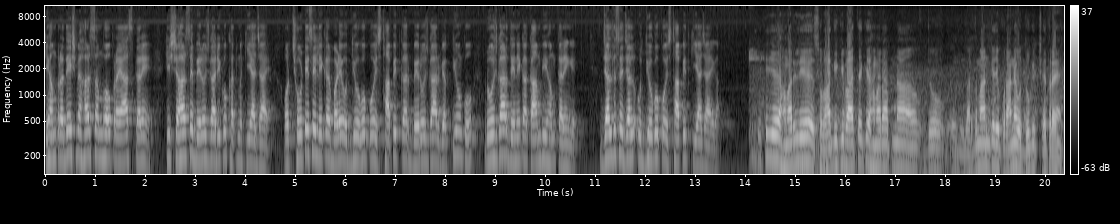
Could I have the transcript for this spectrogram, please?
कि हम प्रदेश में हर संभव प्रयास करें कि शहर से बेरोजगारी को खत्म किया जाए और छोटे से लेकर बड़े उद्योगों को स्थापित कर बेरोजगार व्यक्तियों को रोज़गार देने का काम भी हम करेंगे। जल्द से जल्द उद्योगों को स्थापित किया जाएगा। देखिए, ये हमारे लिए सौभाग्य की बात है कि हमारा अपना जो वर्तमान के जो पुराने औद्योगिक क्षेत्र हैं,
